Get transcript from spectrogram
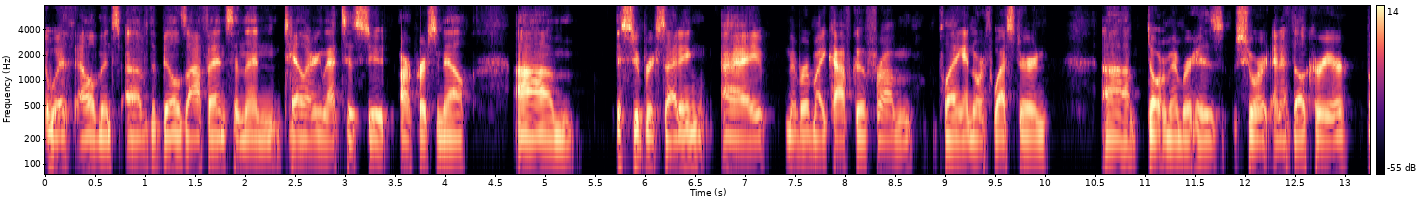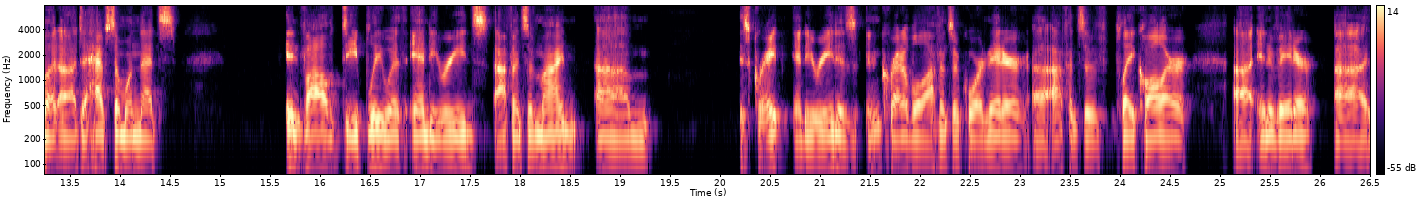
with elements of the Bills offense, and then tailoring that to suit our personnel. Um, is super exciting. I remember Mike Kafka from playing at Northwestern. Um, don't remember his short NFL career, but uh, to have someone that's involved deeply with Andy Reid's offensive mind um, is great. Andy Reid is an incredible offensive coordinator, uh, offensive play caller, uh, innovator, uh,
